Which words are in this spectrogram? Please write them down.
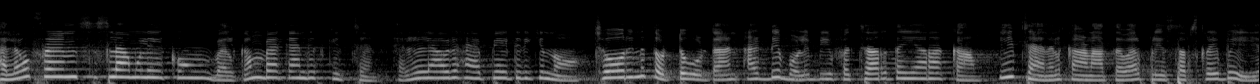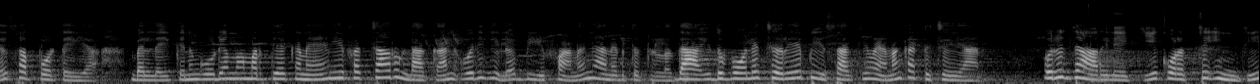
Hello friends അസ്സാമലൈക്കും welcome back Andy's kitchen എല്ലാവരും happy ആയിട്ടിരിക്കുന്നോ? ചോറിന് തൊട്ടുകൂട്ടാൻ അടിപൊളി ബീഫ് അച്ചാർ തയ്യാറാക്കാം. ഈ ചാനൽ കാണാത്തവർ പ്ലീസ് സബ്സ്ക്രൈബ് ചെയ്യുക സപ്പോർട്ട് ചെയ്യുക. ബെല്ലൈക്കനും കൂടി ഒന്ന് അമർത്തിയേക്കണേ. ബീഫ് അച്ചാർ ഉണ്ടാക്കാൻ ഒരു കിലോ ബീഫാണ് ഞാൻ എടുത്തിട്ടുള്ളത്. ദാ ഇതുപോലെ ചെറിയ പീസാക്കി വേണം കട്ട് ചെയ്യാൻ. ഒരു ജാറിലേക്ക് കുറച്ച് ഇഞ്ചി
